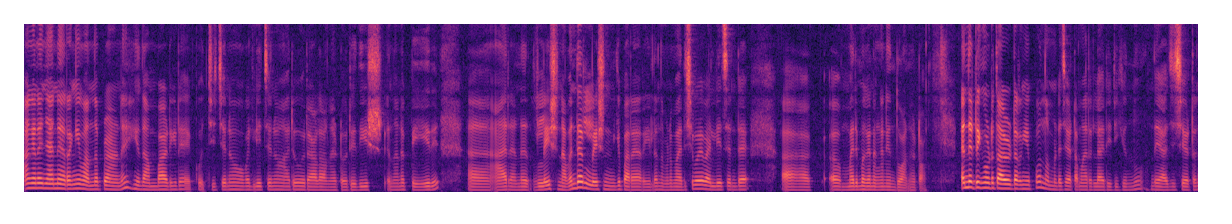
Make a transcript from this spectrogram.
അങ്ങനെ ഞാൻ ഇറങ്ങി വന്നപ്പോഴാണ് ഇത് അമ്പാടിയുടെ കൊച്ചിച്ചനോ വല്യച്ഛനോ ആരോ ഒരാളാണ് കേട്ടോ. രതീഷ് എന്നാണ് പേര്. ആരാണ്? റിലേഷൻ അവന്റെ റിലേഷൻ എനിക്ക് പറയാൻ അറിയില്ല. നമ്മുടെ മരിച്ചുപോയ വല്യച്ഛന്റെ മരുമകൻ അങ്ങനെ എന്തോ ആണ് കേട്ടോ. എന്നിട്ട് ഇങ്ങോട്ട് താഴോട്ട് ഇറങ്ങിയപ്പോൾ നമ്മുടെ ചേട്ടന്മാരെല്ലാവരും ഇരിക്കുന്നു. ദേ അജി ചേട്ടൻ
